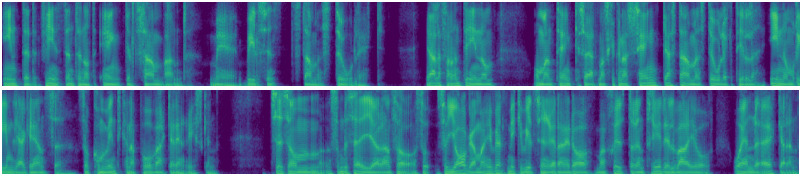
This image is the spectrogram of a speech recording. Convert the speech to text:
inte, finns det inte något enkelt samband med vildsvinsstammens storlek. I alla fall inte inom, om man tänker sig att man ska kunna sänka stammens storlek till inom rimliga gränser, så kommer vi inte kunna påverka den risken. Precis som, som du säger Göran, så, så, så jagar man ju väldigt mycket vildsvin redan idag. Man skjuter en tredjedel varje år och ändå ökar den.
